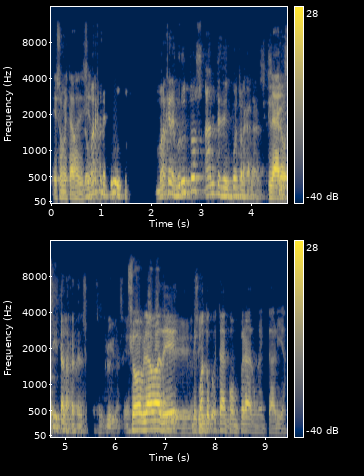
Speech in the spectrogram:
Eso me estabas diciendo. Los márgenes brutos. Márgenes brutos antes de impuesto a las ganancias. Claro. Ahí sí están las retenciones incluidas. ¿eh? Yo hablaba de, de cuánto cuesta comprar una hectárea.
